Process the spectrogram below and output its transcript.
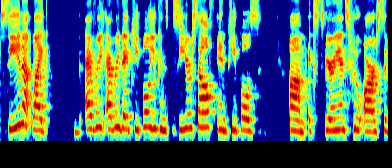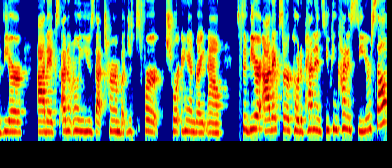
see that like every everyday people you can see yourself in people's um, experience who are severe addicts. I don't really use that term, but just for shorthand right now, severe addicts or codependents, you can kind of see yourself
